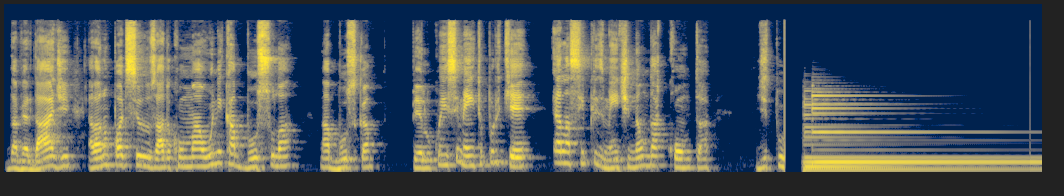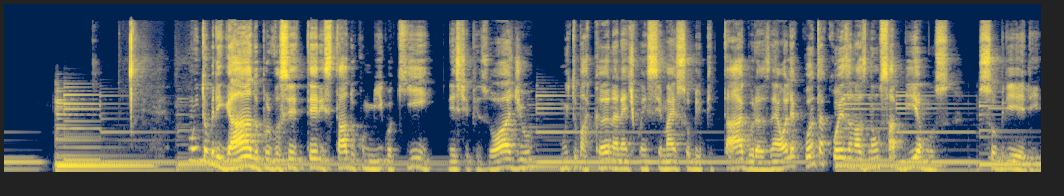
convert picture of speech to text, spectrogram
da verdade, ela não pode ser usada como uma única bússola na busca pelo conhecimento, porque ela simplesmente não dá conta de tudo. Obrigado por você ter estado comigo aqui neste episódio. Muito bacana, né, de conhecer mais sobre Pitágoras, né? Olha quanta coisa nós não sabíamos sobre ele.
